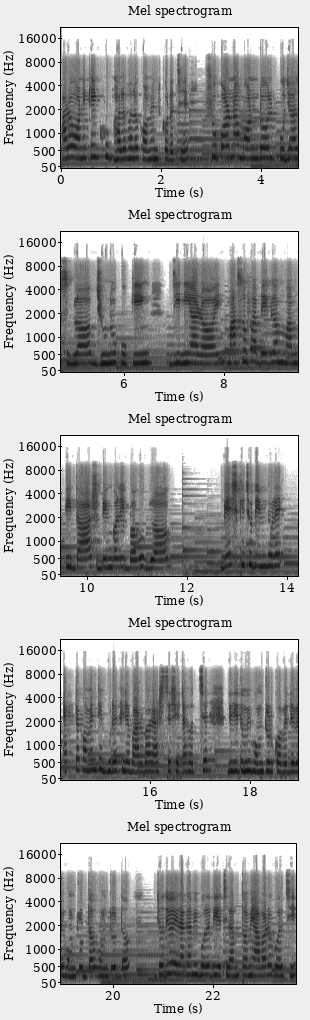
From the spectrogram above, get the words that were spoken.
আরও অনেকেই খুব ভালো ভালো কমেন্ট করেছে। Suparna Mondal, Puja's blog Jhunu cooking Jinia Roy, Masufa Begum Mampi Das, Bengali বহু ব্লগ। বেশ কিছু দিন ধরে একটা কমেন্টই ঘুরে ফিরে বারবার আসছে, সেটা হচ্ছে, দিদি তুমি হোম ট্যুর কবে দেবে? হোম ট্যুর দাও হোম ট্যুর দাও। যদিও এর আগে আমি বলে দিয়েছিলাম, তো আমি আবারও বলছি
